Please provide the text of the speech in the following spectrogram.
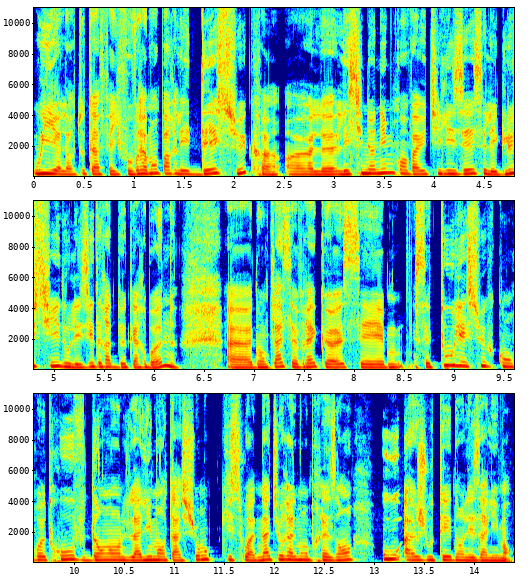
Oui, alors tout à fait. Il faut vraiment parler des sucres. Euh, le- les synonymes qu'on va utiliser, c'est les glucides ou les hydrates de carbone. Euh, donc là, c'est vrai que c'est c'est tous les sucres qu'on retrouve dans l'alimentation, qui soient naturellement présents ou ajoutés dans les aliments.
